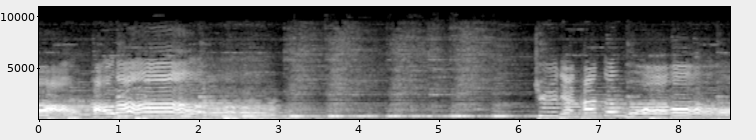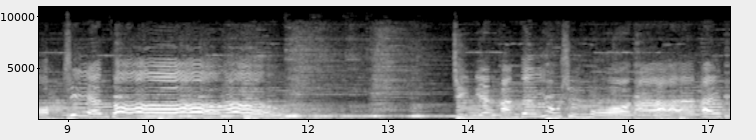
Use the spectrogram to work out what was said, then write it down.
喽。去年看灯我先走，今年看灯又是莫带头。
